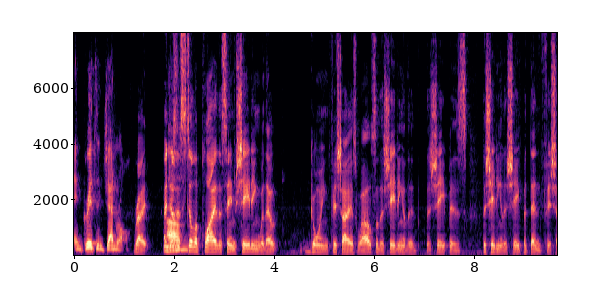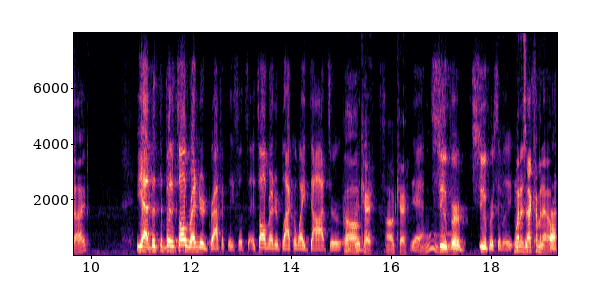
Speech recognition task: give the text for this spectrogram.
and grids in general Right. And does Um, it still apply the same shading without going fisheye as well? So the shading of the, the shape is the shading of the shape, but then fisheyed? yeah but the, but it's all rendered graphically so it's it's all rendered black and white dots or, or Oh, okay. Okay. yeah Ooh. super super similar When is that coming out? A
